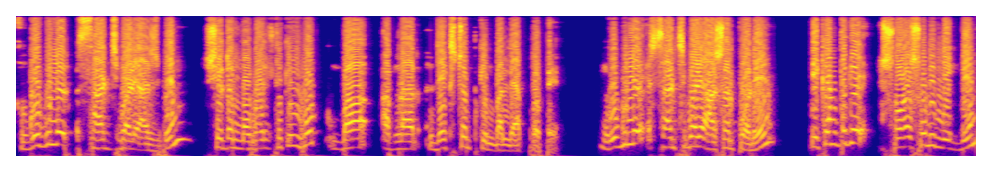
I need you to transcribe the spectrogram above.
গুগলের সার্চ বারে আসবেন, সেটা মোবাইল থেকেই হোক বা আপনার ডেস্কটপ কিংবা ল্যাপটপে গুগলে সার্চ বারে আসার পরে এখান থেকে সরাসরি লিখবেন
